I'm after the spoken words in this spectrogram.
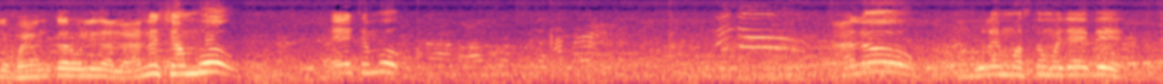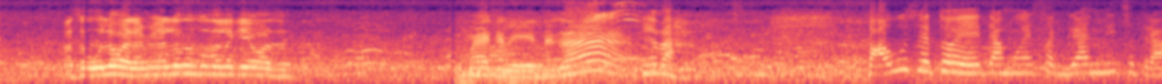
ते भयंकर ओले झालो आहे ना शंभो! ए शंभो! हॅलो! शंभूला मस्त मजा येते. असं ओलं व्हायला मिळालं ना तुझ्याला केव्हा माझ्याकडे काय का हे पाऊस येतोय त्यामुळे सगळ्यांनी छत्र्या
